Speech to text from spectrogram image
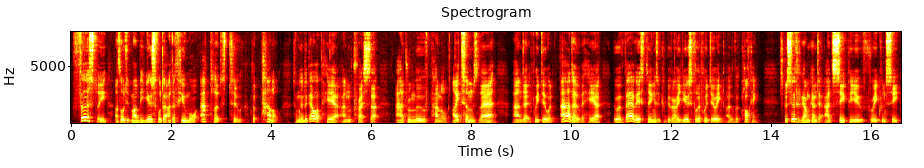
Firstly, I thought it might be useful to add a few more applets to the panel. So I'm going to go up here and press uh, add remove panel items there. And uh, if we do an add over here, there are various things that could be very useful if we're doing overclocking. Specifically, I'm going to add CPU frequency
